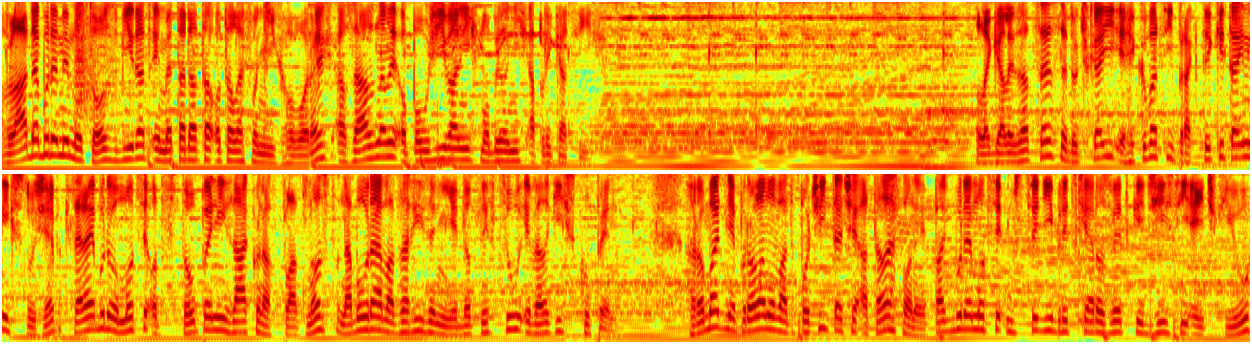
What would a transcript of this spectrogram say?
Vláda bude mimo to sbírat i metadata o telefonních hovorech a záznamy o používaných mobilních aplikacích. Legalizace se dočkají i hackovací praktiky tajných služeb, které budou moci od vstoupení zákona v platnost nabourávat zařízení jednotlivců i velkých skupin. Hromadně prolamovat počítače a telefony pak bude moci ústředí britské rozvědky GCHQ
